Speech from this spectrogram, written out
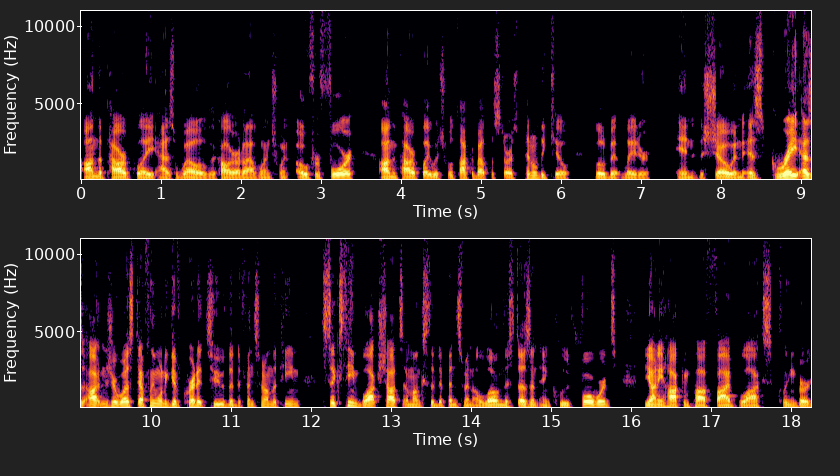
on the power play as well. The Colorado Avalanche went 0 for 4 on the power play, which we'll talk about the Stars penalty kill a little bit later in the show. And as great as Oettinger was, definitely want to give credit to the defensemen on the team. 16 block shots amongst the defensemen alone. This doesn't include forwards. Yanni Hakanpää, five blocks, Klingberg,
